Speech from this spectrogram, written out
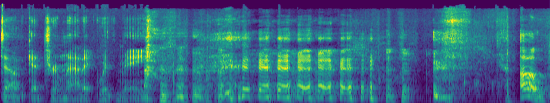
don't get dramatic with me. oh,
